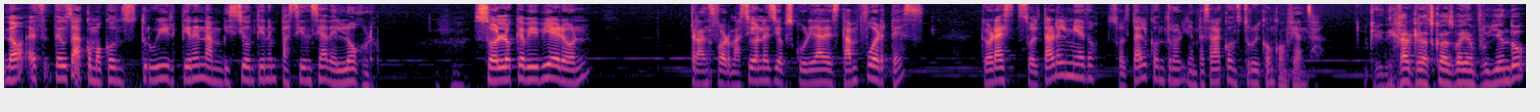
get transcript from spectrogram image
¿No? Es- te gusta como construir, tienen ambición, tienen paciencia de logro. Solo que vivieron transformaciones y obscuridades tan fuertes que ahora es soltar el miedo, soltar el control y empezar a construir con confianza. Ok, dejar que las cosas vayan fluyendo,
